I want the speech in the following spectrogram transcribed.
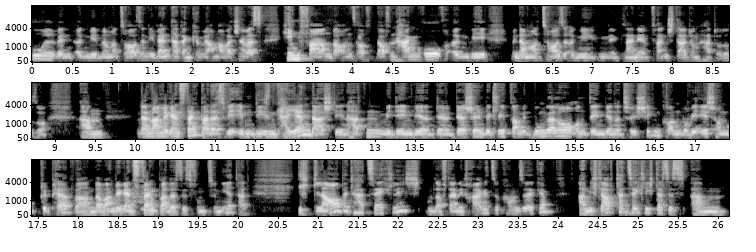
cool, wenn irgendwie, wenn man zu Hause ein Event hat, dann können wir auch mal schnell was hinfahren bei uns auf, auf den Hang hoch irgendwie, wenn da mal zu Hause irgendwie eine kleine Veranstaltung hat oder so. Ähm, dann waren wir ganz dankbar, dass wir eben diesen Cayenne da stehen hatten, mit dem wir, der, der schön beklebt war mit Bungalow und den wir natürlich schicken konnten, wo wir eh schon prepared waren. Da waren wir ganz dankbar, dass das funktioniert hat. Ich glaube tatsächlich, um auf deine Frage zu kommen, Silke, ähm, ich glaube tatsächlich, dass es, ähm,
